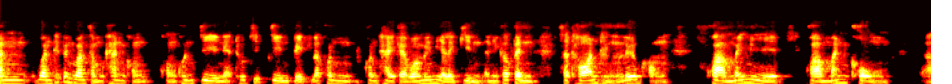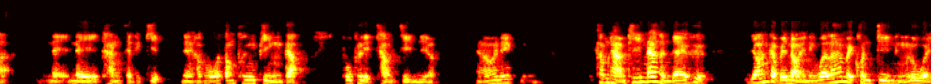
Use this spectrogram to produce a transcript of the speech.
ันวันที่เป็นวันสำคัญของของคนจีนเนี่ยธุรกิจจีนปิด แล้วคนคนไทยแกว่าไม่มีอะไรกิน อันนี้ก็เป็นสะท้อนถึงเรื่องของความไม่มีความมั่นคง ในในทางเศรษฐกิจนะครับเพราะว่าต้องพึ่งพิงกับผู้ผลิตชาวจีนเยอะนะวันนี้คำถามที่น่าสนใจก็คือ ย้อนกลับไปหน่อยหนึ่งว่าแล้วทำไมคนจีนถึงรวย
